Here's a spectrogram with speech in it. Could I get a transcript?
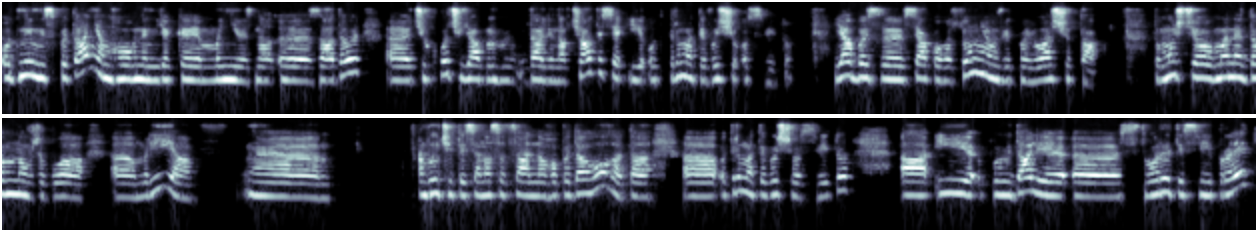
одним із питанням, головним, яке мені е, задали, е, чи хочу я далі навчатися і отримати вищу освіту. Я без е, всякого сумніву відповіла, що так, тому що в мене давно вже була е, мрія е, вивчитися на соціального педагога та е, отримати вищу освіту, і далі створити свій проект,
